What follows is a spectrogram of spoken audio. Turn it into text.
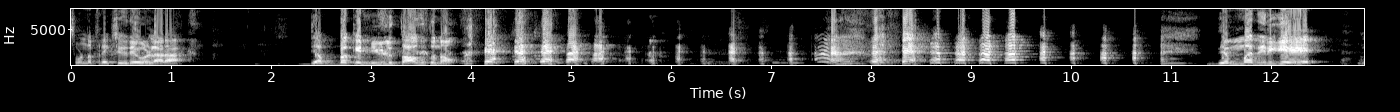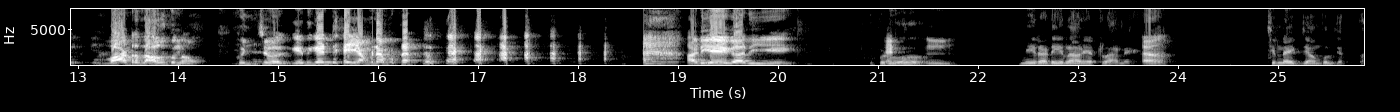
చూడండి ప్రేక్షక దేవుళ్ళారా దెబ్బకి నీళ్ళు తాగుతున్నాం దెమ్మ తిరిగే వాటర్ తాగుతున్నాం కొంచెం ఎందుకంటే ఎమ్మడెమ్మడ అడిగే కాదు. ఇప్పుడు మీరు అడిగినారు ఎట్లా అని. చిన్న ఎగ్జాంపుల్ చెప్తా.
